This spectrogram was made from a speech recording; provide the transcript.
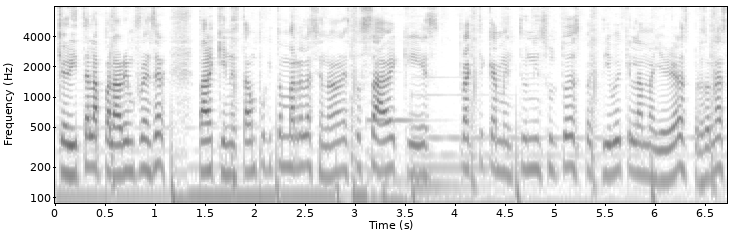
que ahorita la palabra influencer, para quien está un poquito más relacionado en esto, sabe que es prácticamente un insulto despectivo y que la mayoría de las personas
